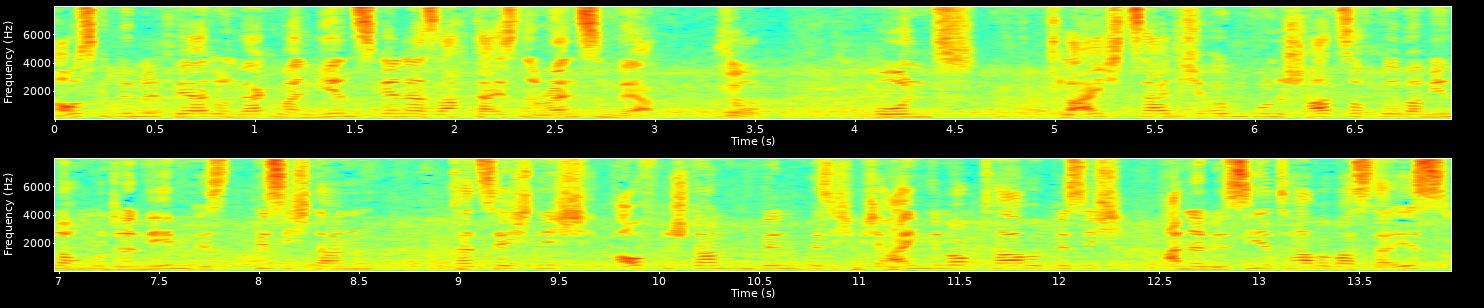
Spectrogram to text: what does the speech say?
rausgebimmelt werde und merke, mein Virenscanner sagt, da ist eine Ransomware. So. Und gleichzeitig irgendwo eine Schadsoftware bei mir noch im Unternehmen ist, bis ich dann tatsächlich aufgestanden bin, bis ich mich eingeloggt habe, bis ich analysiert habe, was da ist,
